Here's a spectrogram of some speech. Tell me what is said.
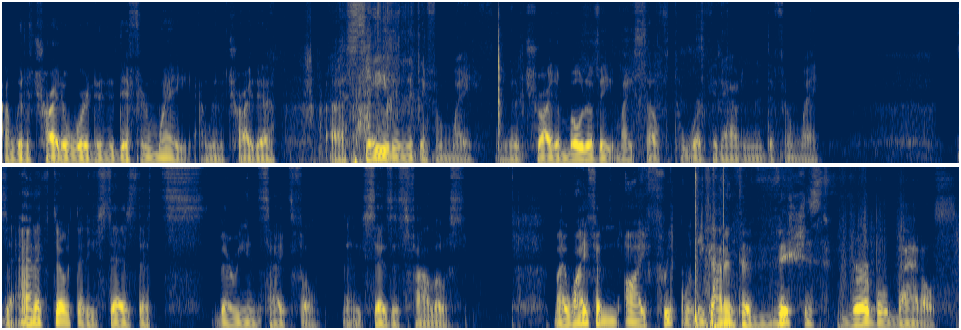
I'm going to try to word it a different way. I'm going to try to uh, say it in a different way. I'm going to try to motivate myself to work it out in a different way. There's an anecdote that he says that's very insightful, and he says as follows My wife and I frequently got into vicious verbal battles.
